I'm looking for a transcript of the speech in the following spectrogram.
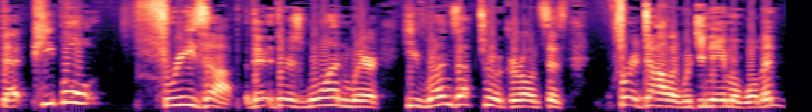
that people freeze up. There, there's one where he runs up to a girl and says, for a dollar, would you name a woman?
